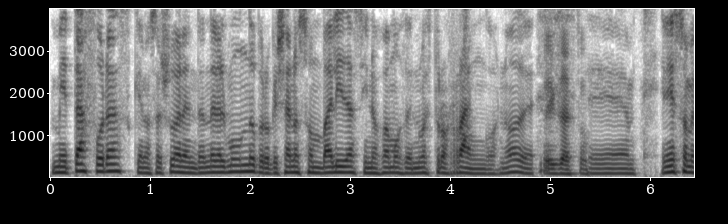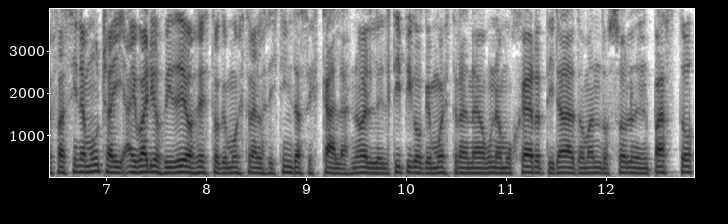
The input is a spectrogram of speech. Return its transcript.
metáforas que nos ayudan a entender el mundo, pero que ya no son válidas si nos vamos de nuestros rangos, ¿no? Exacto. Eh, en eso me fascina mucho. Hay, hay, varios videos de esto que muestran las distintas escalas, ¿no? El, típico que muestran a una mujer tirada tomando sol en el pasto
